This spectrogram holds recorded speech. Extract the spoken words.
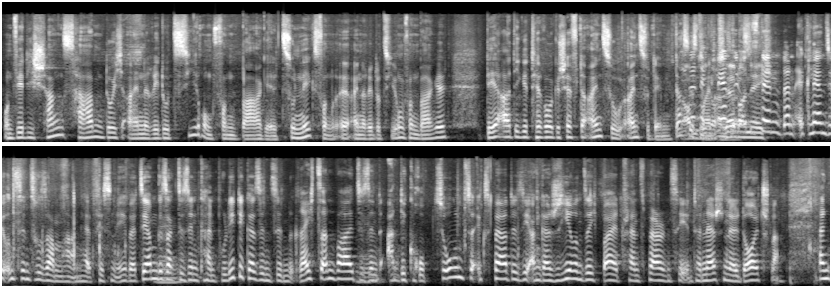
und wir die Chance haben, durch eine Reduzierung von Bargeld, zunächst von äh, eine Reduzierung von Bargeld, derartige Terrorgeschäfte einzu, einzudämmen. Das ist mein erklären Sie uns den, Dann erklären Sie uns den Zusammenhang, Herr Fissen-Ebert. Sie haben gesagt, mhm. Sie sind kein Politiker, Sie sind Rechtsanwalt, Sie mhm. sind Antikorruptionsexperte, Sie engagieren sich bei Transparency International Deutschland. Dann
